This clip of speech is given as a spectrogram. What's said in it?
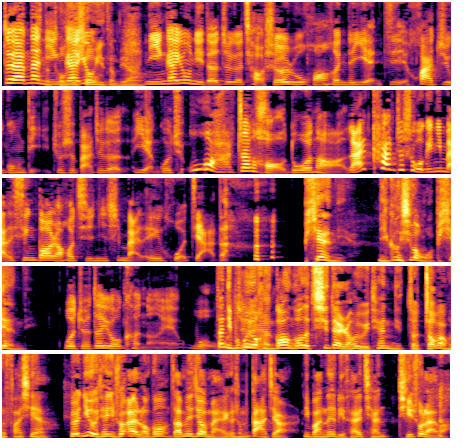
对啊，那你应该用怎么样？你应该用你的这个巧舌如簧和你的演技、话剧功底，就是把这个演过去。哇，赚了好多呢！来看，这是我给你买的新包，然后其实你是买的 A 货假的。骗你，你更希望我骗你？我觉得有可能哎，我但你不会有很高？很高的期待，然后有一天你早早晚会发现啊。比如你有一天你说，哎，老公，咱们就要买一个什么大件儿，你把那个理财钱提出来吧。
